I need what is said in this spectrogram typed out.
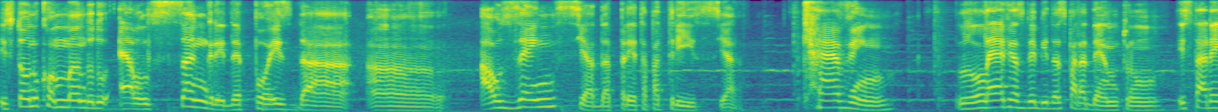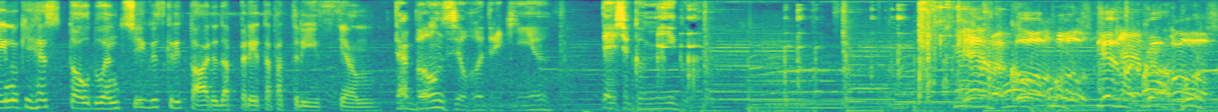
Estou no comando do El Sangre depois da ah, ausência da Preta Patrícia. Kevin, Leve as bebidas para dentro. Estarei no que restou do antigo escritório da Preta Patrícia. Tá bom, seu Rodriguinho. Deixa comigo. Quebra copos, quebra copos,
